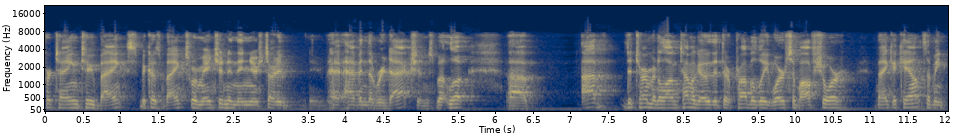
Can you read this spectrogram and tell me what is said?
pertained to banks because banks were mentioned, and then you started ha- having the redactions. But look, uh, I've determined a long time ago that there probably were some offshore bank accounts. I mean,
